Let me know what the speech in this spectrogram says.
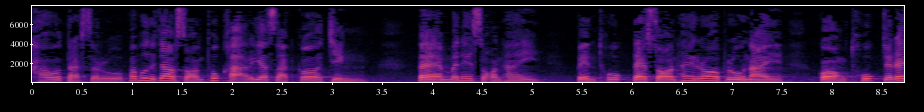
เขาตรัสรู้ พระพุทธเจ้าสอนทุกขอริยสัจก็จริง แต่ไม่ได้สอนให้เป็นทุกข์ แต่สอนให้รอบรู้ในกองทุกข์จะได้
